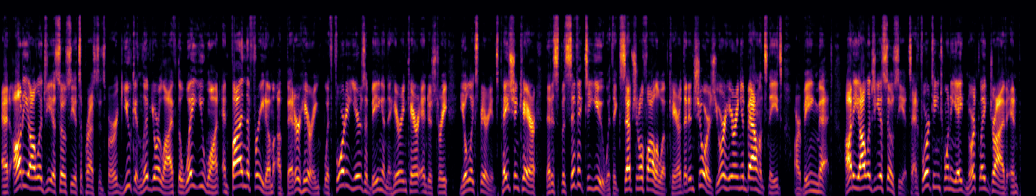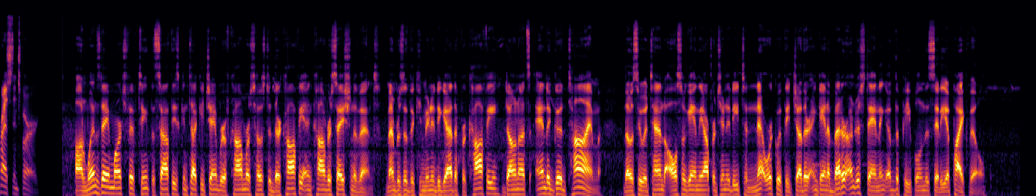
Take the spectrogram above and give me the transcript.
At Audiology Associates of Prestonsburg, you can live your life the way you want and find the freedom of better hearing. With 40 years of being in the hearing care industry, you'll experience patient care that is specific to you with exceptional follow up care that ensures your hearing and balance needs are being met. Audiology Associates at 1428 North Lake Drive in Prestonsburg. On Wednesday, March 15th, the Southeast Kentucky Chamber of Commerce hosted their coffee and conversation event. Members of the community gather for coffee, donuts, and a good time. Those who attend also gain the opportunity to network with each other and gain a better understanding of the people in the city of Pikeville.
